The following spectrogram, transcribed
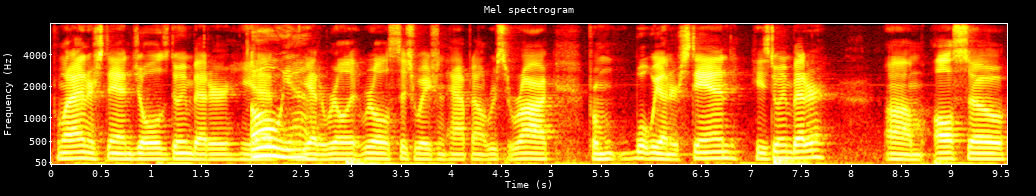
From what I understand, Joel's doing better. He had, Oh, yeah. he had a real real situation happen out Rooster Rock. From what we understand, he's doing better. Um, also,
